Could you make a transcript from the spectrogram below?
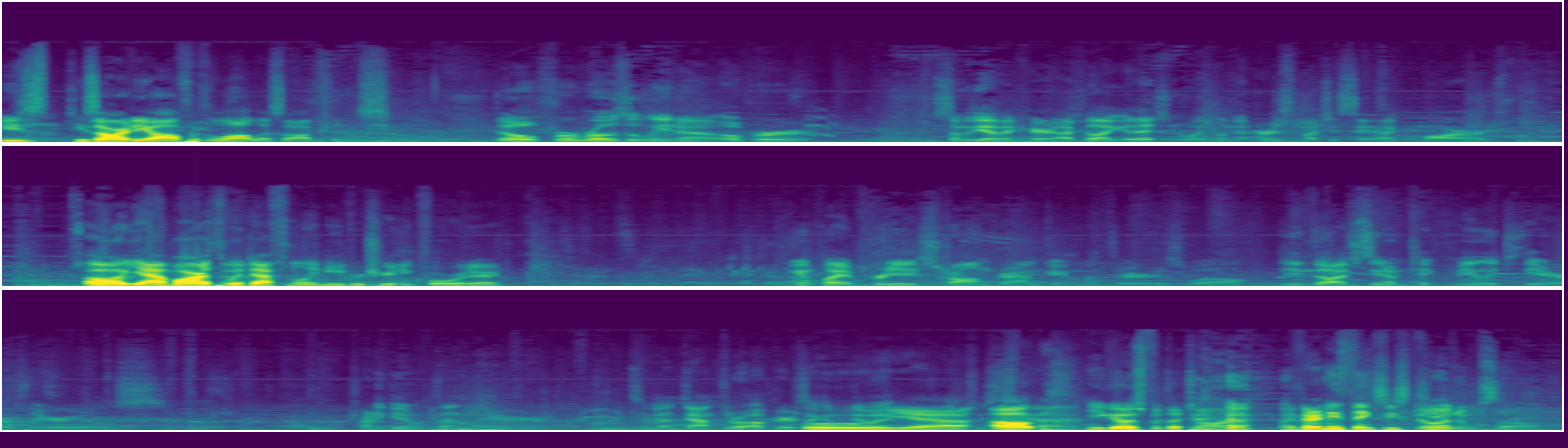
he's he's already off with a lot less options. Though for Rosalina over some of the other characters, I feel like that didn't really limit her as much as say like Marth. Oh yeah, Marth would definitely need retreating forward air. You can play a pretty strong ground game with her as well. Even though I've seen him take mainly to the air with aerials. Trying to get in with that nair. So you got down throw up airs. I Oh yeah. Oh, yet. he goes for the taunt. Infinity thinks he's killing cute. himself.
